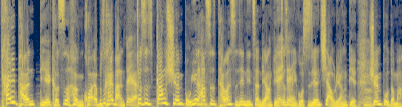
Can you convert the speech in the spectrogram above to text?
开盘跌，可是很快，呃、不是开盘，对啊，就是刚宣布，因为它是台湾时间凌晨两点，就是美国时间下午两点宣布的嘛。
